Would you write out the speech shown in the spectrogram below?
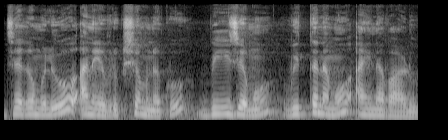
జగములు అనే వృక్షమునకు బీజము విత్తనము అయినవాడు.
